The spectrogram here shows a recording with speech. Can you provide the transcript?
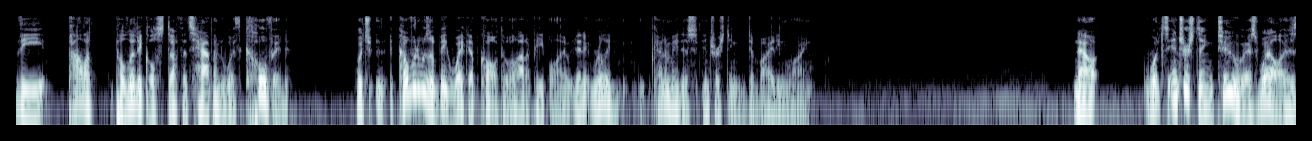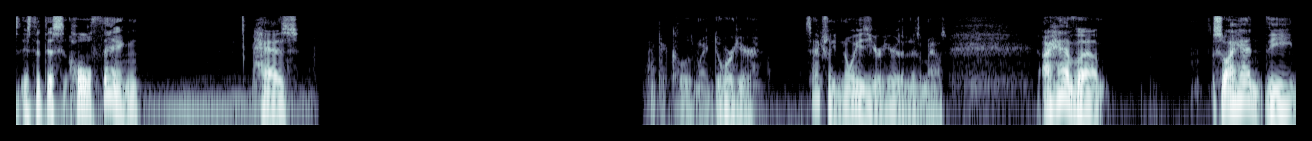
the polit- political stuff that's happened with COVID, which COVID was a big wake up call to a lot of people, and it really kind of made this interesting dividing line. Now, what's interesting too, as well, is, is that this whole thing has have to close my door here. It's actually noisier here than it is in my house. I have a, uh, so I had the,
